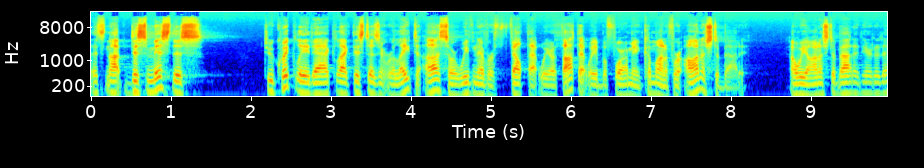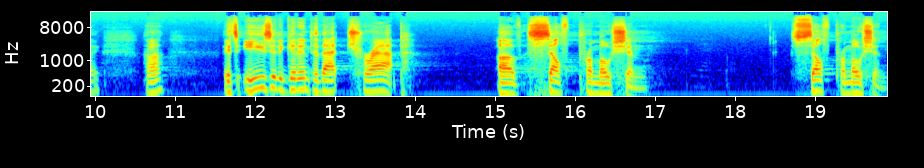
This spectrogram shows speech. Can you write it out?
let's not dismiss this too quickly to act like this doesn't relate to us or we've never felt that way or thought that way before. I mean, come on, if we're honest about it. Are we honest about it here today? Huh? It's easy to get into that trap of self promotion. Self promotion.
